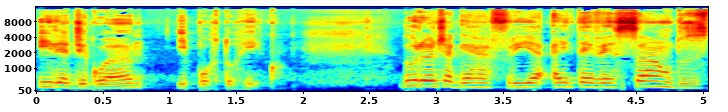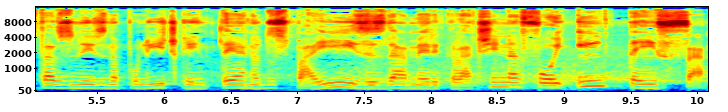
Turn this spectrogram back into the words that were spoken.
Ilha de Guam e Porto Rico. Durante a Guerra Fria, a intervenção dos Estados Unidos na política interna dos países da América Latina foi intensa.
